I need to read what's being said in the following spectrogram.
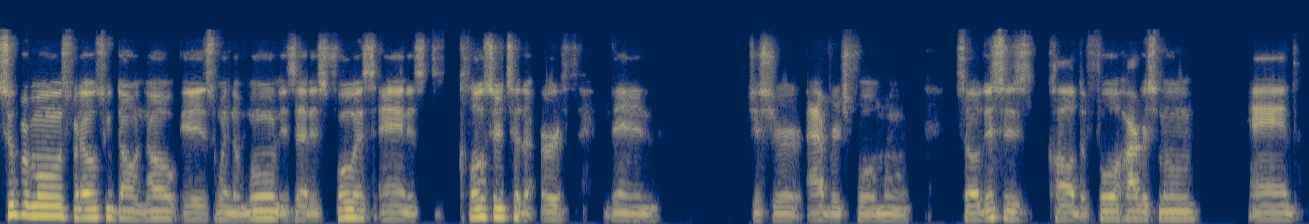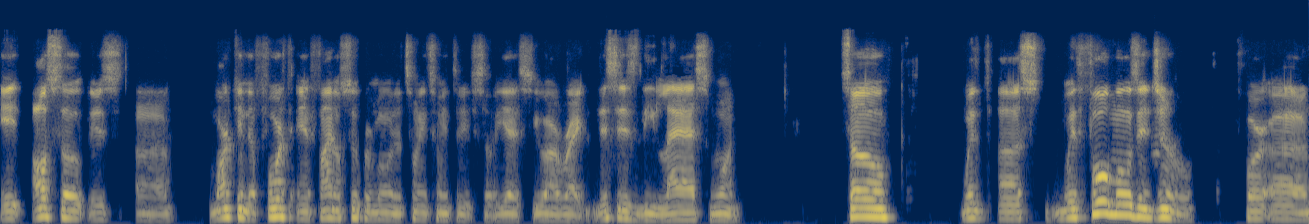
Super moons, for those who don't know, is when the moon is at its fullest and it's closer to the earth than just your average full moon. So this is called the full harvest moon, and it also is uh marking the fourth and final super moon of 2023. So yes, you are right. This is the last one. So with uh with full moons in general, for uh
